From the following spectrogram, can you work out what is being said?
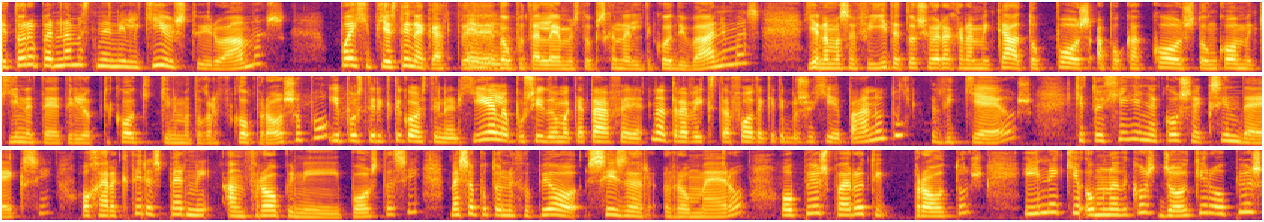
Και τώρα περνάμε στην ενηλικίωση του ήρωά μας, που έχει πιαστεί να κάθεται Ε, ναι. εδώ που τα λέμε στο ψυχαναλυτικό διβάνι μας, για να μας αφηγείτε τόση ώρα γραμμικά το πώς από κακό στον κόμικ γίνεται τηλεοπτικό και κινηματογραφικό πρόσωπο. Υποστηρικτικό στην αρχή, αλλά που σύντομα κατάφερε να τραβήξει τα φώτα και την προσοχή επάνω του. Δικαίως, και το 1966 ο χαρακτήρας παίρνει ανθρώπινη υπόσταση μέσα από τον ηθοποιό Σίζαρ Ρομέρο, ο οποίος παρότι πρώτος είναι και ο μοναδικό Τζόκερ, ο οποίος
